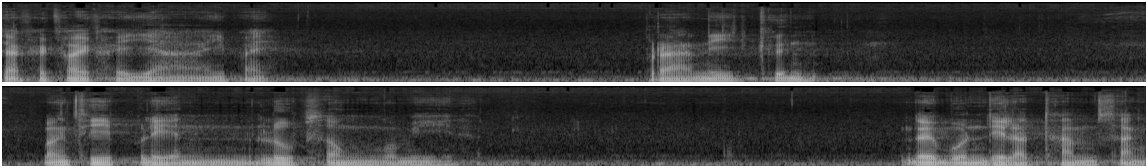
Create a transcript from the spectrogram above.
จะค่อยๆขยายไป ปราณีตขึ้น บางทีเปลี่ยนรูปทรงก็มี โดยบุญที่เราทำสั่ง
